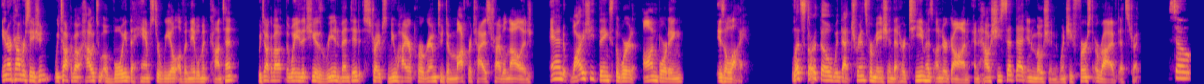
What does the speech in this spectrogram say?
In our conversation, we talk about how to avoid the hamster wheel of enablement content. We talk about the way that she has reinvented Stripe's new hire program to democratize tribal knowledge and why she thinks the word onboarding is a lie. Let's start though with that transformation that her team has undergone and how she set that in motion when she first arrived at Stripe. So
